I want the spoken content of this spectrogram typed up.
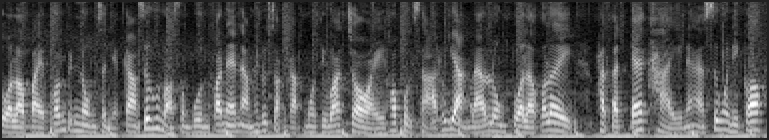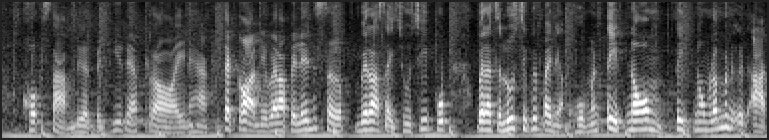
ตัวเราไปเพราะมันเป็นนมสัญญกรรม ซึ่งคุณหมอสมบูรณ์ก็แนะนำให้รู้จักกับโมติว่าจอยพอปรึกษาทุกอย่างแล้วลงตัวเราก็เลยผ่าตัดแก้ไขนะคะซึ่งวันนี้ก็ครบ3 เดือนเป็นที่เรียบร้อยนะคะแต่ก่อนเนี่ยเวลาไปเล่นเซิร์ฟเวลาใส่ชูชีพปุ๊บเวลาจะรูดซิปขึ้นไปเนี่ยโอ้โหมันติดนม ติดนมแล้วมันอึดอัด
